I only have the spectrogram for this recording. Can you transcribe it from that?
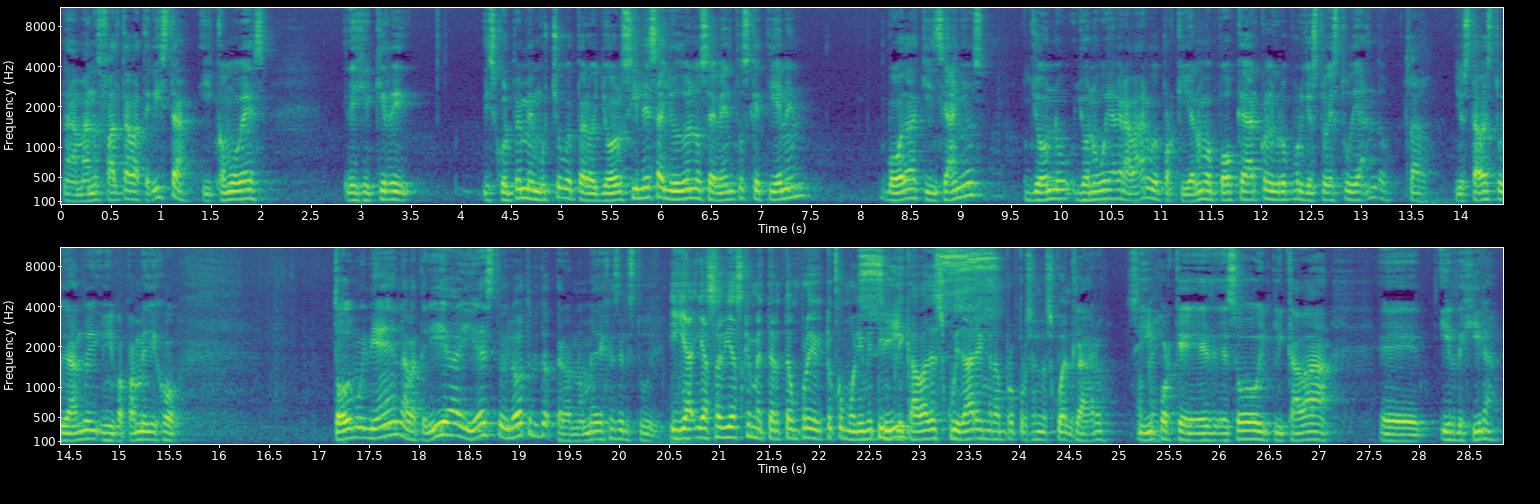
Nada más nos falta baterista. ¿Y cómo ves? Le dije, Kirri, discúlpenme mucho, güey, pero yo sí les ayudo en los eventos que tienen, boda, 15 años. Yo no, yo no voy a grabar, güey, porque yo no me puedo quedar con el grupo porque yo estoy estudiando. Claro. Yo estaba estudiando y mi papá me dijo, todo muy bien, la batería y esto y lo otro, pero no me dejes el estudio. Y ya, ya sabías que meterte a un proyecto como Límite Sí. implicaba descuidar en gran proporción la escuela. Claro, sí, porque es- eso implicaba eh, ir de gira.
